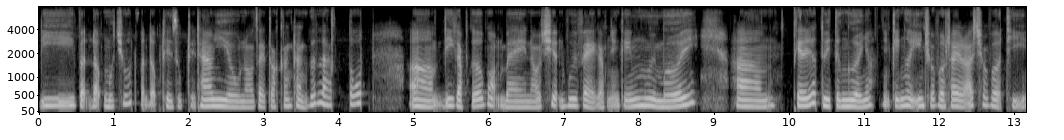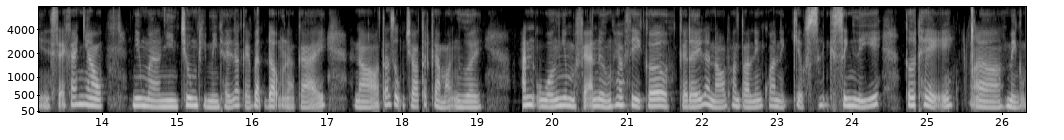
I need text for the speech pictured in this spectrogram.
đi vận động một chút, vận động thể dục thể thao nhiều, nó giải tỏa căng thẳng rất là tốt. Ờ, đi gặp gỡ bạn bè, nói chuyện vui vẻ, gặp những cái người mới. Ờ, cái đấy là tùy từng người nhá, những cái người introvert hay là extrovert thì sẽ khác nhau. Nhưng mà nhìn chung thì mình thấy là cái vận động là cái nó tác dụng cho tất cả mọi người. Ăn uống nhưng mà phải ăn uống healthy cơ, cái đấy là nó hoàn toàn liên quan đến, kiểu, sinh sinh lý ấy, cơ thể ấy. Ờ, mình cũng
